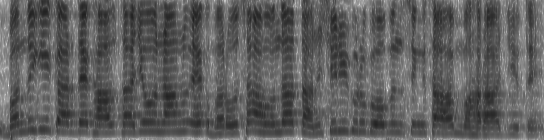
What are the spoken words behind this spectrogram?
ਬੰਦਗੀ ਕਰਦੇ। ਖਾਲਸਾ ਜੀ, ਉਹਨਾਂ ਨੂੰ ਇੱਕ ਭਰੋਸਾ ਹੁੰਦਾ, ਧੰਨ ਸ਼੍ਰੀ ਗੁਰੂ ਗੋਬਿੰਦ ਸਿੰਘ ਸਾਹਿਬ ਮਹਾਰਾਜ ਜੀ ਤੇ।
